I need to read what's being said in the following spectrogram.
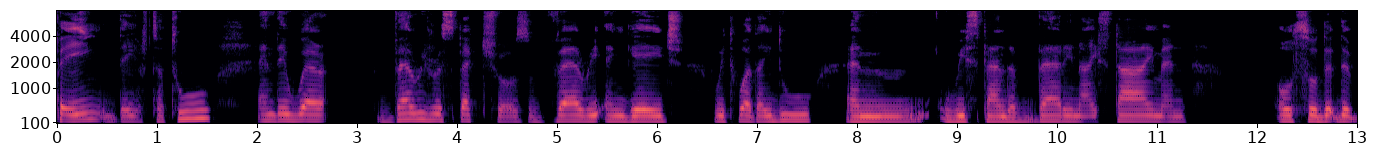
paying their tattoo. And they were very respectful, very engaged with what I do. And we spent a very nice time. And also the, the,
